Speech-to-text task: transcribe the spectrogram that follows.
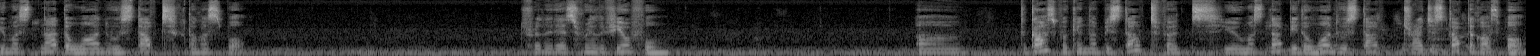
you must not the one who stopped the gospel. Truly that's really fearful. Uh, the gospel cannot be stopped but you must not be the one who stop try to stop the gospel.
